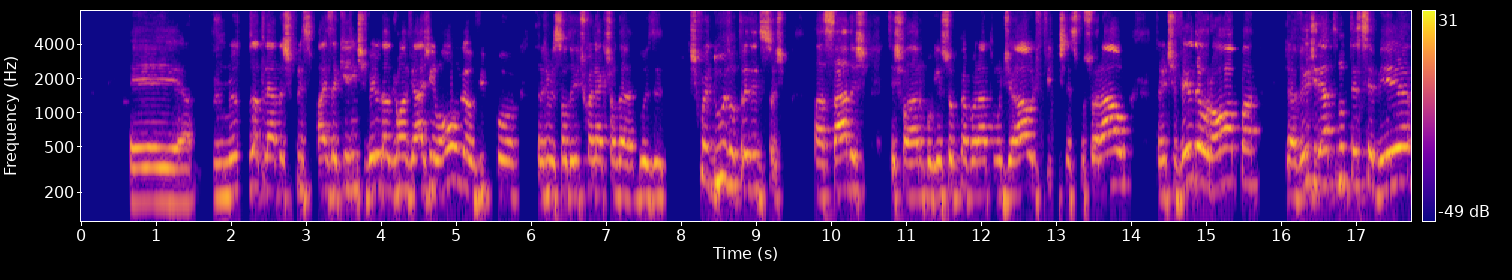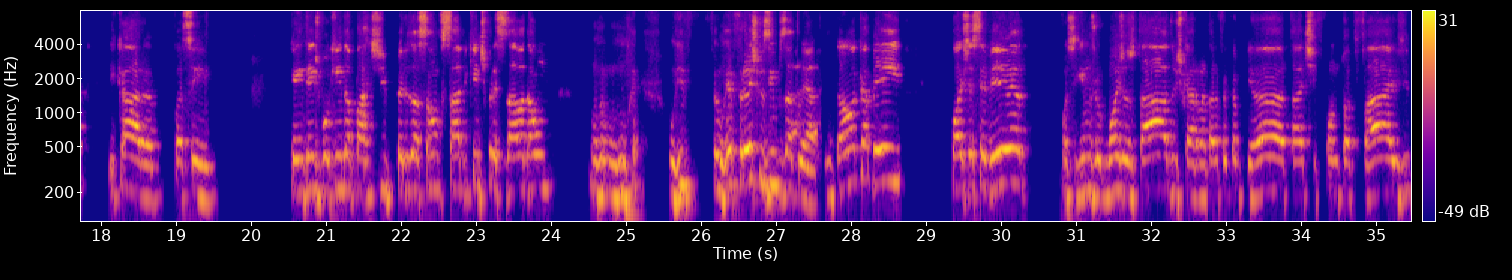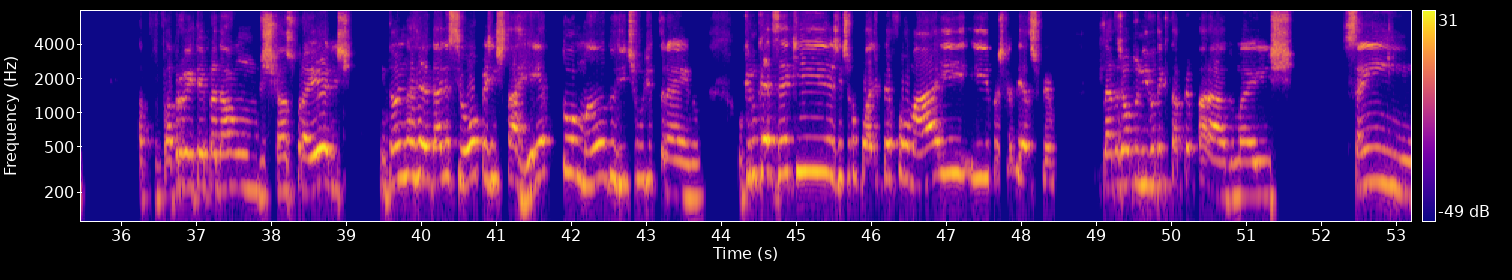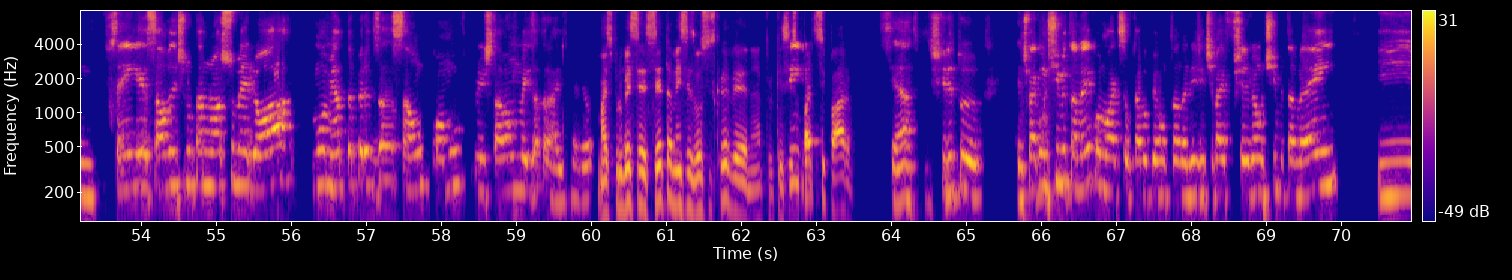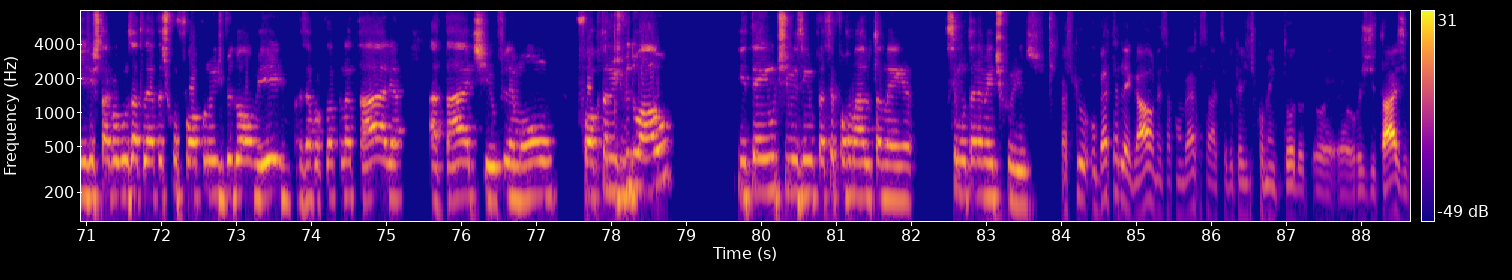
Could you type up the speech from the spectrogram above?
É, os meus atletas principais aqui, a gente veio de uma viagem longa, eu vi por transmissão da Elite Connection da duas, acho que foi duas ou três edições passadas. Vocês falaram um pouquinho sobre o Campeonato Mundial de Fitness Funcional. Então a gente veio da Europa, já veio direto no TCB e, cara, assim, quem entende um pouquinho da parte de periodização sabe que a gente precisava dar um, um, um, um refrescozinho para os atletas. Então, acabei, pós-TCB, conseguimos bons resultados, cara, a Natália foi campeã, a Tati ficou no top 5, aproveitei para dar um descanso para eles. Então, na realidade, esse Open a gente está retomando o ritmo de treino. O que não quer dizer que a gente não pode performar e, e ir para as cabeças, atleta de alto nível tem que estar preparado, mas sem, sem ressalvas, a gente não está no nosso melhor momento da periodização, como a gente estava um mês atrás, entendeu? Mas para o BCC também vocês vão se inscrever, né? Porque vocês Sim. participaram. Certo. Escrito. A gente vai com um time também, como o Axel estava perguntando ali, a gente vai escrever um time também. E a gente está com alguns atletas com foco no individual mesmo, por exemplo, a própria Natália, a Tati, o Filemon. O foco está no individual e tem um timezinho para ser formado também simultaneamente com isso. Acho que o Beto é legal nessa conversa, Axel, do que a gente comentou hoje de tarde,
